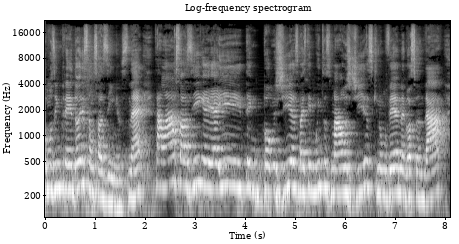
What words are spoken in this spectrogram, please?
Como os empreendedores são sozinhos, né? Tá lá sozinha e aí tem bons dias, mas tem muitos maus dias que não vê o negócio andar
